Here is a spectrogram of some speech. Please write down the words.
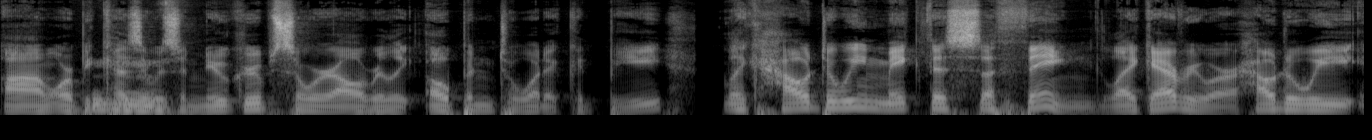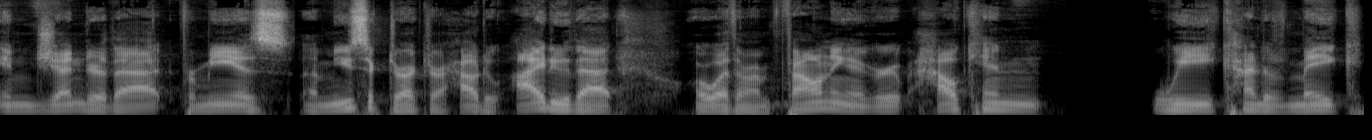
Um, or because it was a new group, so we're all really open to what it could be. Like, how do we make this a thing, like everywhere? How do we engender that? For me, as a music director, how do I do that? Or whether I'm founding a group, how can we kind of make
